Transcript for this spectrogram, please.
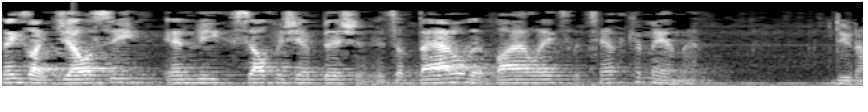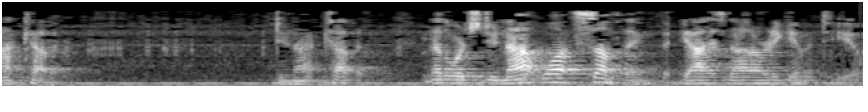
Things like jealousy, envy, selfish ambition. It's a battle that violates the tenth commandment do not covet. Do not covet. In other words, do not want something that God has not already given to you.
